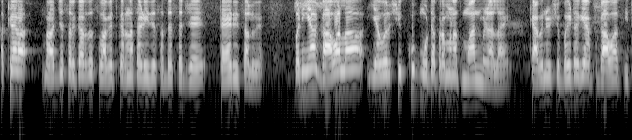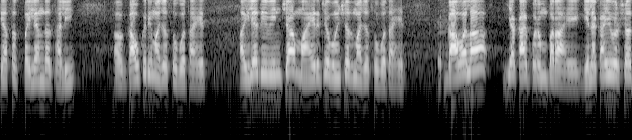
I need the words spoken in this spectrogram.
अख्ख्या रा राज्य सरकारचं स्वागत करण्यासाठी इथे सध्या सज्ज आहे तयारी चालू आहे. पण या गावाला यावर्षी खूप मोठ्या प्रमाणात मान मिळाला आहे. कॅबिनेटची बैठक या गावात इतिहासात पहिल्यांदा झाली. गावकरी माझ्यासोबत आहेत. अहिल्यादेवींच्या माहेरचे वंशज माझ्यासोबत आहेत. गावाला या काय परंपरा आहे? गेल्या काही वर्षात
